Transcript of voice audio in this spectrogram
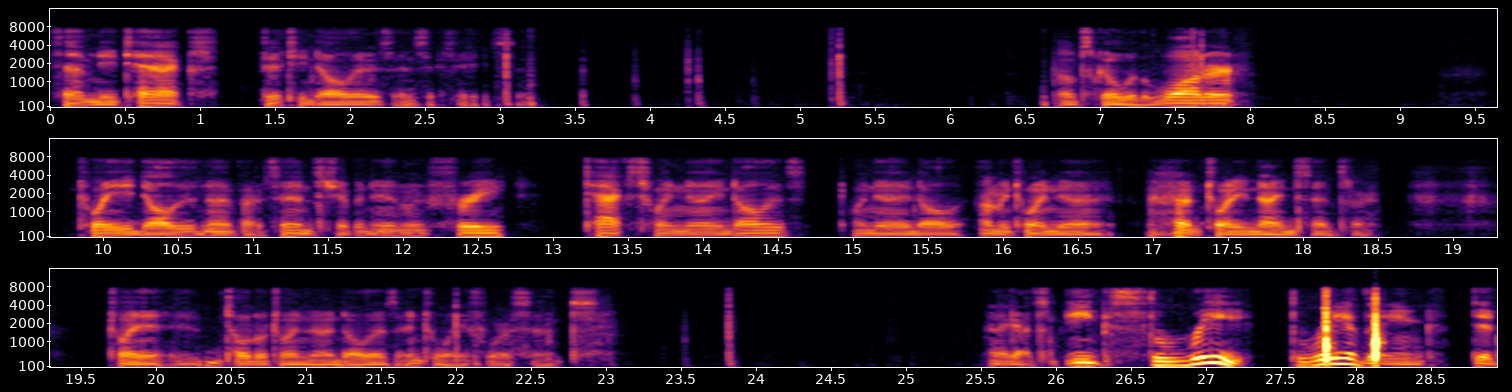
seventy tax, fifteen dollars and sixty eight cents. Let's go with the water. $28.95, shipping handling free, tax $29, $29, I mean 29, 29 cents, sorry. 20, total $29.24. And I got some ink, three, three of the ink, did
